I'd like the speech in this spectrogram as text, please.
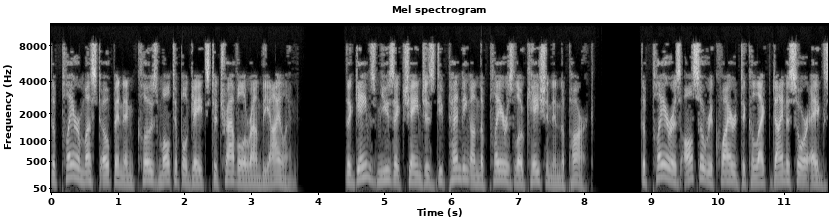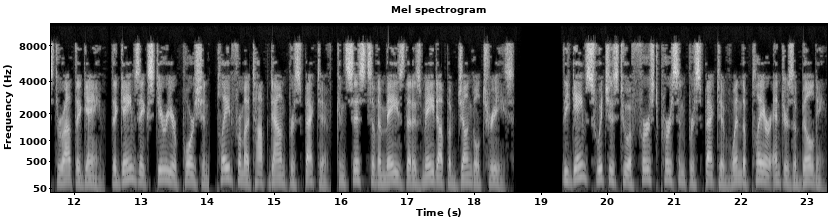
The player must open and close multiple gates to travel around the island. The game's music changes depending on the player's location in the park. The player is also required to collect dinosaur eggs throughout the game. The game's exterior portion, played from a top down perspective, consists of a maze that is made up of jungle trees. The game switches to a first person perspective when the player enters a building.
